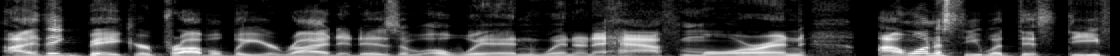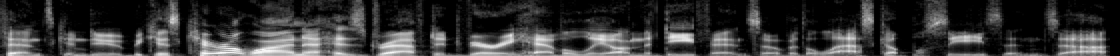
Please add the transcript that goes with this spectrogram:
I think Baker probably, you're right. It is a, a win, win and a half more. And I want to see what this defense can do because Carolina has drafted very heavily on the defense over the last couple seasons. Uh,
